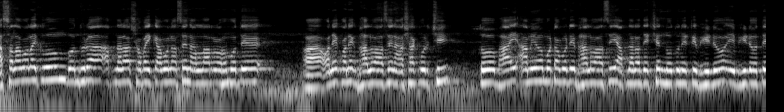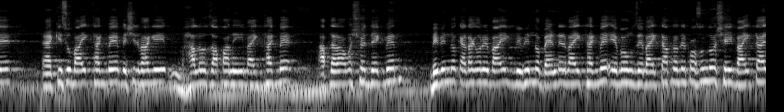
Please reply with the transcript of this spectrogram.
আসসালামু আলাইকুম, বন্ধুরা, আপনারা সবাই কেমন আছেন? আল্লাহর রহমতে অনেক অনেক ভালো আছেন, আশা করছি। তো ভাই, আমিও মোটামুটি ভালো আছি। আপনারা দেখছেন নতুন একটি ভিডিও। এই ভিডিওতে কিছু বাইক থাকবে। বেশিরভাগই ভালো জাপানি বাইক থাকবে। আপনারা অবশ্যই দেখবেন। বিভিন্ন ক্যাটাগরির বাইক, বিভিন্ন ব্র্যান্ডের বাইক থাকবে এবং যে বাইকটা আপনাদের পছন্দ, সেই বাইকটার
